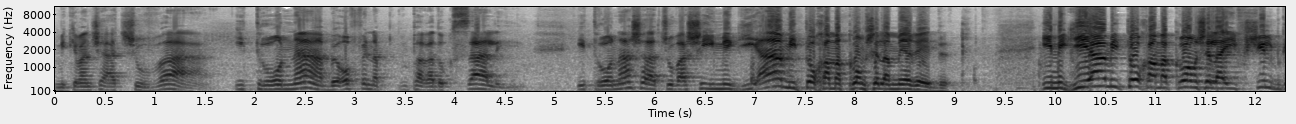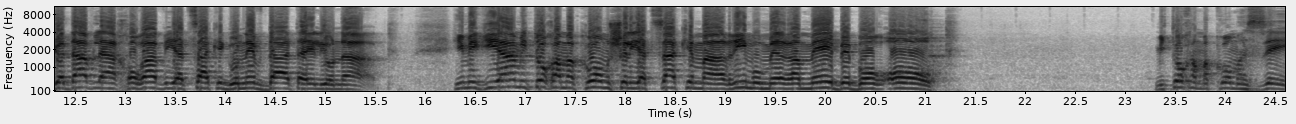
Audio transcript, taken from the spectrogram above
מכיוון שהתשובה, יתרונה באופן פרדוקסלי, יתרונה של התשובה שהיא מגיעה מתוך המקום של המרד. היא מגיעה מתוך המקום של ההפשיל בגדיו לאחוריו ויצא כגונב דעת העליונה. היא מגיעה מתוך המקום של יצא כמערים ומרמה בבוראו. מתוך המקום הזה,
